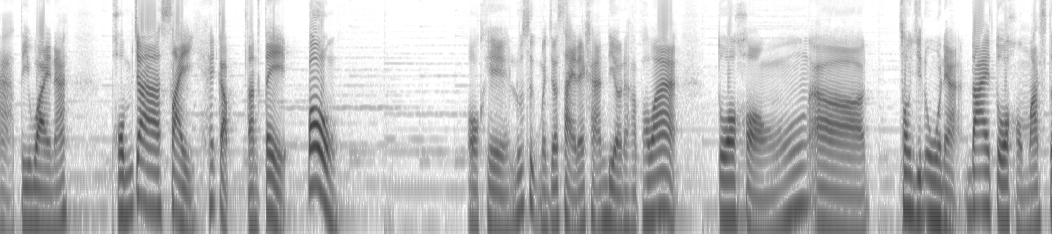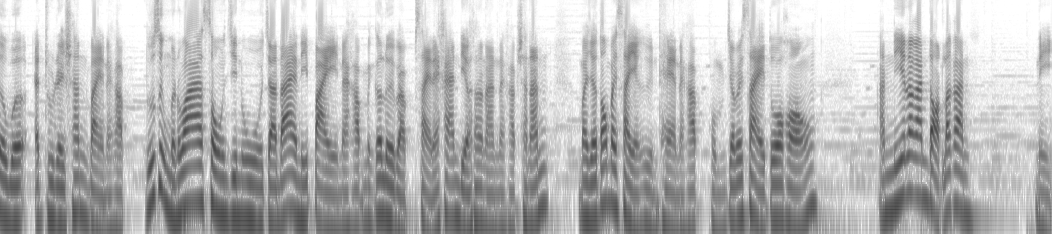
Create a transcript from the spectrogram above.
อ่าตีไวนะ ผมจะใส่ให้กับดันเต้โป้ง โอเค รู้สึกมันจะใส่ได้แค่อันเดียวนะครับ เพราะว่าตัวของอ่า ซงจินอูเนี่ยได้ตัวของ Masterwork Attribution ไปนะครับ รู้สึกเหมือนว่าซงจินอูจะได้อันนี้ไปนะครับ มันก็เลยแบบใส่ได้แค่อันเดียวเท่านั้นนะครับ ฉะนั้นมันจะต้องไปใส่อย่างอื่นแทนนะครับ ผมจะไปใส่ตัวของอันนี้แล้วกันดอทแล้วกัน นี่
